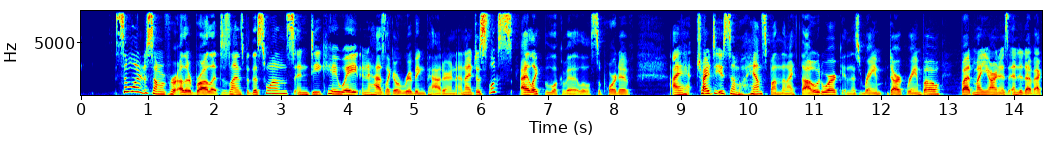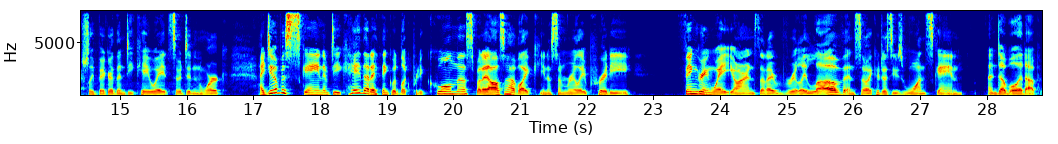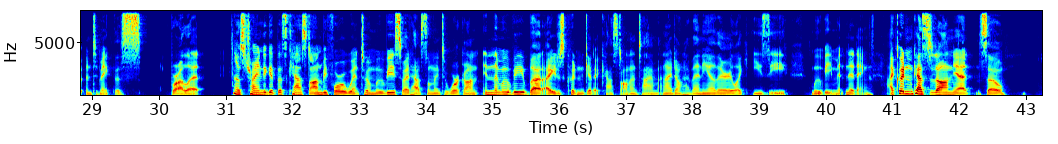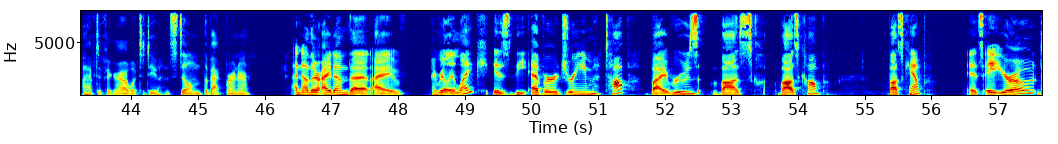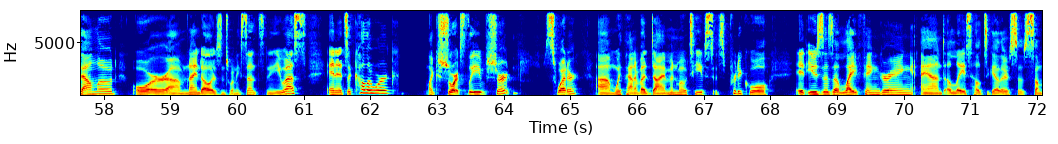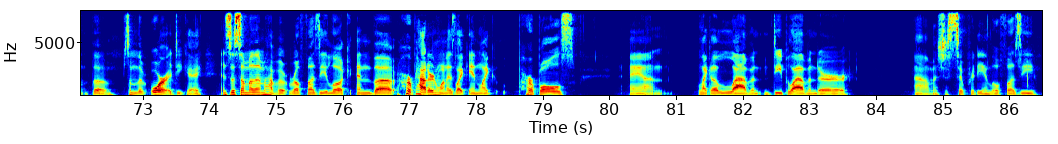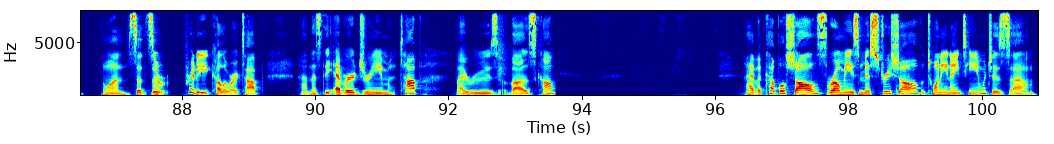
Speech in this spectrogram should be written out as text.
similar to some of her other bralette designs, but this one's in DK weight and it has like a ribbing pattern. And I just looks, I like the look of it, a little supportive. I tried to use some handspun that I thought would work in this rain- dark rainbow, but my yarn has ended up actually bigger than DK weight, so it didn't work. I do have a skein of DK that I think would look pretty cool in this, but I also have like, you know, some really pretty fingering weight yarns that I really love, and so I could just use one skein and double it up and to make this bralette. I was trying to get this cast on before we went to a movie so I'd have something to work on in the movie, but I just couldn't get it cast on in time and I don't have any other like easy movie knitting. I couldn't cast it on yet, so I have to figure out what to do. It's still in the back burner. Another item that I've I really like is the Ever Dream top by Roos Vaz Vazkamp. Vazkamp. It's 8 euro download or um, $9.20 in the US. And it's a color work, like short sleeve shirt, sweater, um, with kind of a diamond motifs. It's pretty cool. It uses a light fingering and a lace held together. So some the some of the or a DK, and so some of them have a real fuzzy look. And the her pattern one is like in like purples and like a lavender, deep lavender um, it's just so pretty and little fuzzy one. So it's a pretty colorwork top. Um, that's the Ever Dream top by Roos Vazkamp. I have a couple shawls. Romi's Mystery Shawl 2019, which is um,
